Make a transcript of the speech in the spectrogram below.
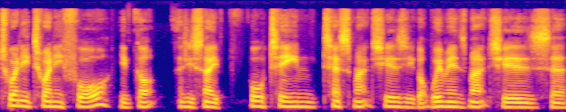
2024. You've got, as you say, 14 Test matches. You've got women's matches. Uh,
